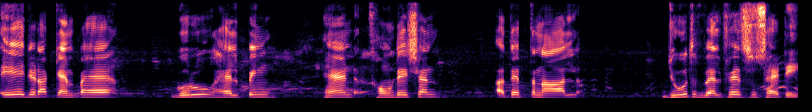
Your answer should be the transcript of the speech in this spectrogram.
ਇਹ ਜਿਹੜਾ ਕੈਂਪ ਹੈ ਗੁਰੂ ਹੈਲਪਿੰਗ ਹੈਂਡ ਫਾਊਂਡੇਸ਼ਨ ਅਤੇ ਤਨਾਲ ਯੂਥ ਵੈਲਫੇਅਰ ਸੁਸਾਇਟੀ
